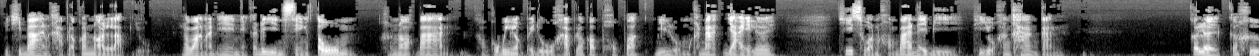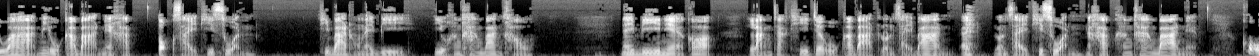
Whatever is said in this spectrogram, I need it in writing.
อยู่ที่บ้านครับ แล้วก็นอนหลับอยู่ ระหว่างนั้นเองเนี่ยก็ได้ยินเสียงตุ้มข้างนอกบ้าน เขาก็วิ่งออกไปดูครับ แล้วก็พบว่ามีหลุมขนาดใหญ่เลย ที่สวนของบ้านในบีที่อยู่ข้างๆกัน ก็เลยก็คือว่ามีอุกาบาตเนี่ยครับตกใส่ที่สวนที่บ้านของนายบีที่อยู่ข้างๆบ้านเขานายบีเนี่ยก็ หลังจากที่เจออุกกาบาตหล่นใส่บ้าน เอ้ย หล่นใส่ที่สวนนะครับ ข้างๆบ้านเนี่ย ก็โอ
